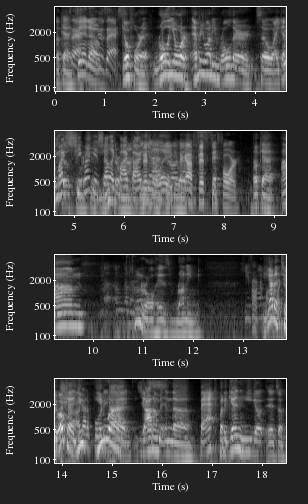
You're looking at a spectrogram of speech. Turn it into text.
Who's Okay, ass? Ditto. Who's ass? go for it. Roll your. Everybody roll their. So I guess We might- those two she might get shot like throw five knives, times you in the leg. I got 54. Okay. Um, I'm gonna, I'm gonna roll his running. He's Oh, running. You got a two. gosh. Okay, I you got a you uh, 49. got him in the back, but again he go. It's a.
